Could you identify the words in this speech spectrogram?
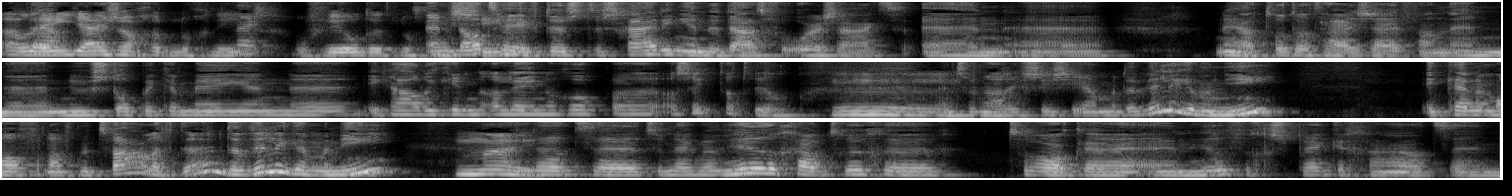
Alleen Ja. jij zag het nog niet. Nee. Of wilde het nog En niet dat zien. heeft dus de scheiding inderdaad veroorzaakt. En eh, nou ja, totdat hij zei van, en eh, nu stop ik ermee en eh, ik haal de kinderen alleen nog op als ik dat wil. Hmm. En toen had ik zoiets, ja, maar dat wil ik helemaal niet. Ik ken hem al vanaf mijn twaalfde, dat wil ik helemaal niet. Nee. Dat, toen heb ik hem heel gauw teruggetrokken en heel veel gesprekken gehad. En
